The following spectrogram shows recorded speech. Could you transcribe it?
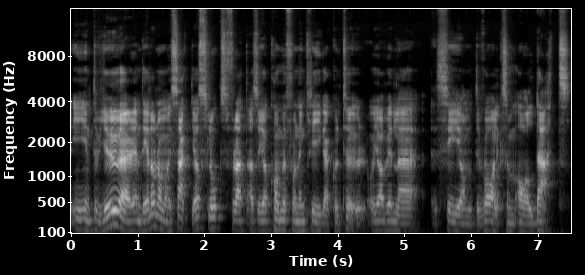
i intervjuer, en del av dem har ju sagt jag slogs för att alltså, jag kommer från en krigarkultur och jag ville se om det var liksom all that.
